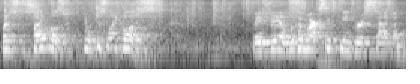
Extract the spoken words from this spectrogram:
But his disciples, they were just like us. They failed. Look at Mark 16, verse 7. It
